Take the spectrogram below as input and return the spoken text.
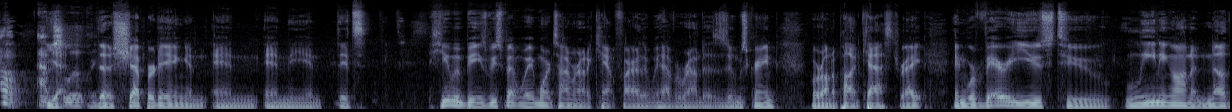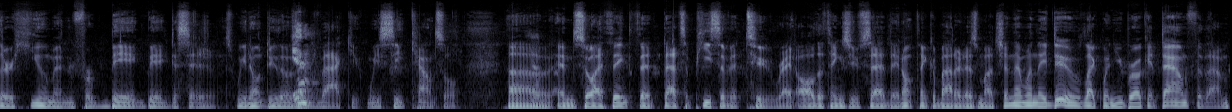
Oh, absolutely. yeah, the shepherding and and and the and it's human beings. We spent way more time around a campfire than we have around a Zoom screen or on a podcast, right? And we're very used to leaning on another human for big, big decisions. We don't do those in a vacuum. We seek counsel. Uh, and so I think that that's a piece of it too, right? All the things you've said, they don't think about it as much. And then when they do, like when you broke it down for them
